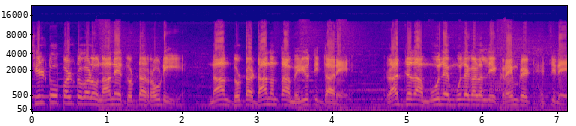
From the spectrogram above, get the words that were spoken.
ಚಿಲ್ಟು ಪಲ್ಟುಗಳು ನಾನೇ ದೊಡ್ಡ ರೌಡಿ, ನಾನ್ ದೊಡ್ಡ ಡಾನ್ ಅಂತ ಮೆರೆಯುತ್ತಿದ್ದಾರೆ. ರಾಜ್ಯದ ಮೂಲೆ ಮೂಲೆಗಳಲ್ಲಿ ಕ್ರೈಮ್ ರೇಟ್ ಹೆಚ್ಚಿದೆ.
